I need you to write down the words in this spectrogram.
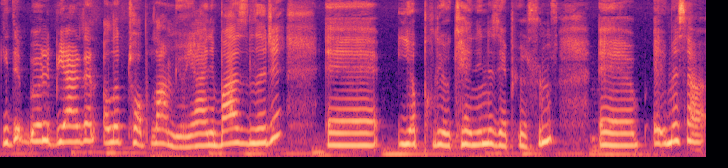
gidip böyle bir yerden alıp toplanmıyor. Yani bazıları e, yapılıyor. Kendiniz yapıyorsunuz. E, e, mesela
